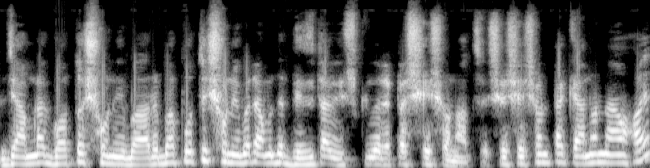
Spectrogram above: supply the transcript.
যে আমরা গত শনিবার বা প্রতি শনিবারে আমাদের ডিজিটাল স্কুলের একটা সেশন আছে। সেই সেশনটা কেন নেওয়া হয়?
